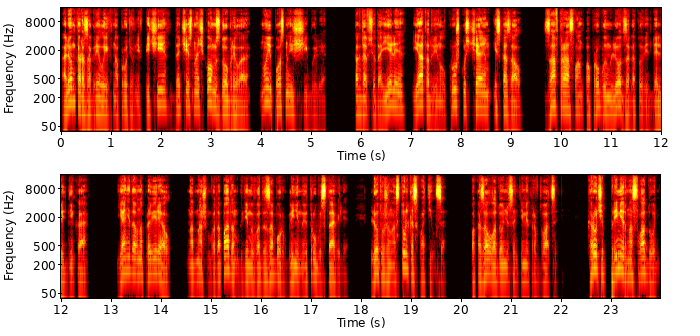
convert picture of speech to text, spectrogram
Аленка разогрела их на противне в печи, да чесночком сдобрила, ну и постные щи были. Когда все доели, я отодвинул кружку с чаем и сказал, «Завтра, Аслан, попробуем лед заготовить для ледника. Я недавно проверял, над нашим водопадом, где мы водозабор в глиняные трубы ставили, лед уже настолько схватился, показал ладонью сантиметров двадцать. Короче, примерно с ладонь.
